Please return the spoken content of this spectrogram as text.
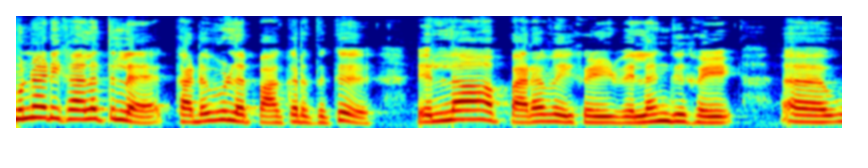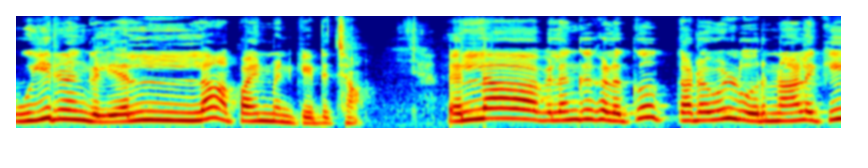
முன்னாடி காலத்தில் கடவுளை பார்க்கறதுக்கு எல்லா பறவைகள் விலங்குகள் உயிரினங்கள் எல்லாம் அப்பாயின்மெண்ட் கேட்டுச்சான் எல்லா விலங்குகளுக்கும் கடவுள் ஒரு நாளைக்கு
